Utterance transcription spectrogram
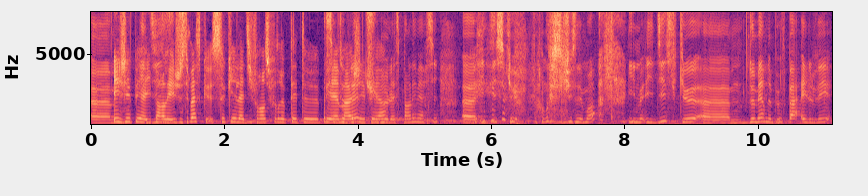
Euh, Et GPA, ils il disent- parlait. Je sais pas ce qu'est ce qu'est la différence. Il faudrait peut-être euh, PMA, plaît, Tu GPA. me laisses parler, merci. Euh, ils disent que, pardon, excusez-moi, ils, me- ils disent que euh, deux mères ne peuvent pas élever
